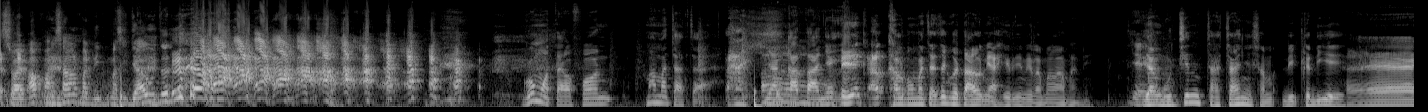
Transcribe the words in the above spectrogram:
Swipe up masal masih jauh tuh. Gue mau telepon Mama Caca. Yang katanya Eh, kal- kalau Mama Caca gue tahu nih akhirnya nih lama-lama nih. Ya, yang ya. bucin cacanya sama di, ke dia. Eh,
